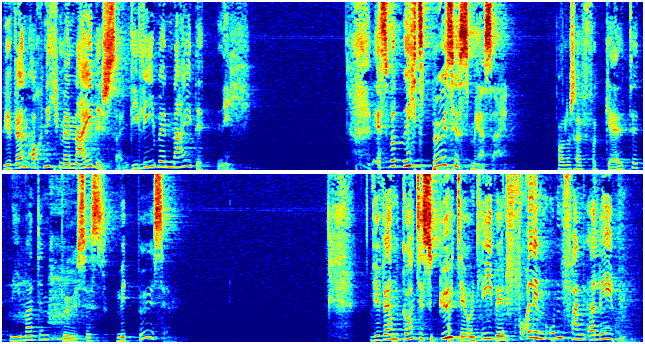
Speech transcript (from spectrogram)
Wir werden auch nicht mehr neidisch sein. Die Liebe neidet nicht. Es wird nichts Böses mehr sein. Paulus schreibt, vergeltet niemandem Böses mit Bösem. Wir werden Gottes Güte und Liebe in vollem Umfang erleben.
